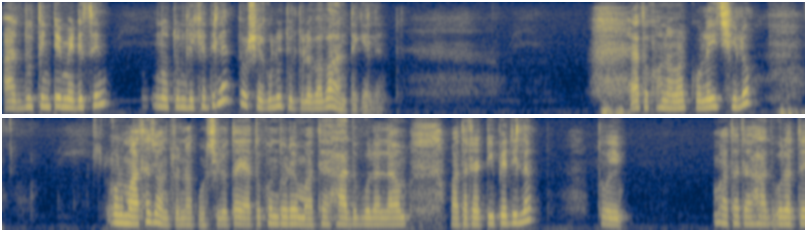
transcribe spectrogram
আর দু তিনটে মেডিসিন নতুন লিখে দিলেন, তো সেগুলোই তুলতুলের বাবা আনতে গেলেন। এতক্ষণ আমার কোলেই ছিল ওর মাথা যন্ত্রণা করছিল, তাই এতক্ষণ ধরে মাথায় হাত বোলালাম, মাথাটা টিপে দিলাম, তো ওই মাথাটা হাত বোলাতে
